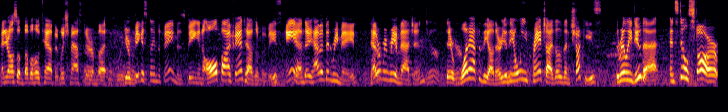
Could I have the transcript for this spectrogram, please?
And you're also in Bubba Ho-Tep and Wishmaster, Bubba but Hotep, your Wishmaster. biggest claim to fame is being in all five Phantasm movies, and they haven't been remade, they haven't been reimagined. No, They're no. one after the other. You're the only franchise other than Chucky's to really do that and still star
